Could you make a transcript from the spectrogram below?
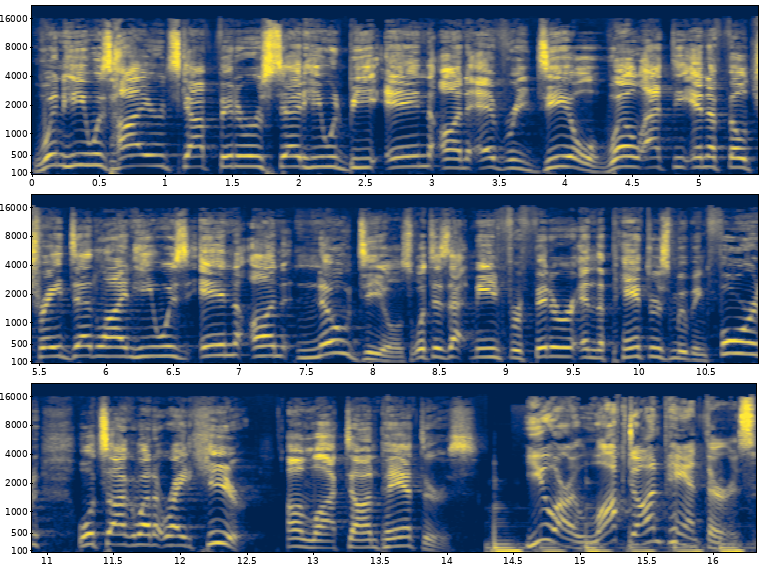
When he was hired, Scott Fitterer said he would be in on every deal. Well, at the NFL trade deadline, he was in on no deals. What does that mean for Fitterer and the Panthers moving forward? We'll talk about it right here on Locked On Panthers. You are Locked On Panthers,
